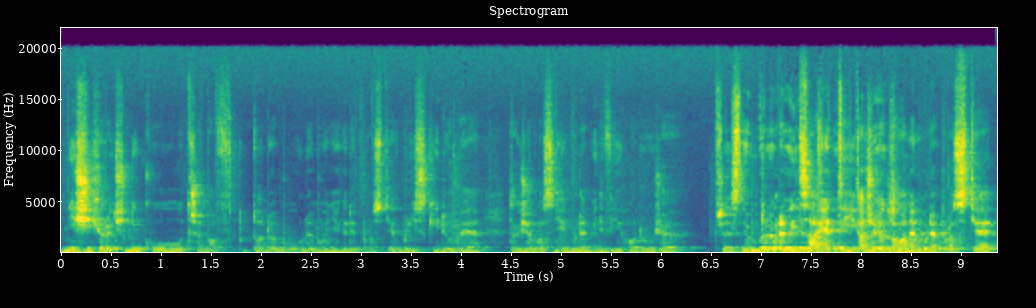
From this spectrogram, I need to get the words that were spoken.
nižších ročníků třeba v tuto dobu nebo někdy prostě v blízké době, takže vlastně i bude mít výhodu, že Přesně, to bude, bude mít zajetý a že do toho nebude prostě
